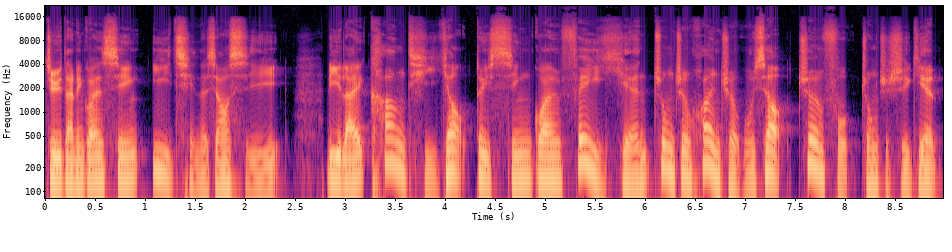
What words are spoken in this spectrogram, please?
继续带您关心疫情的消息。礼来抗体药对新冠肺炎重症患者无效，政府终止试验。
